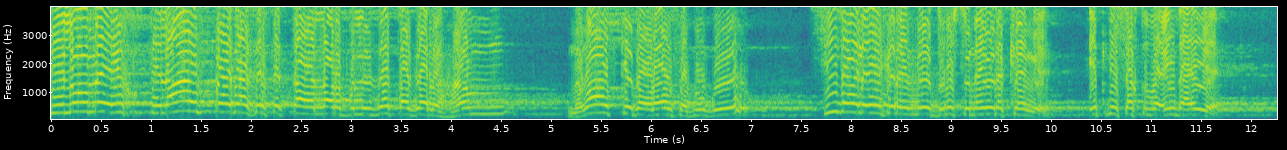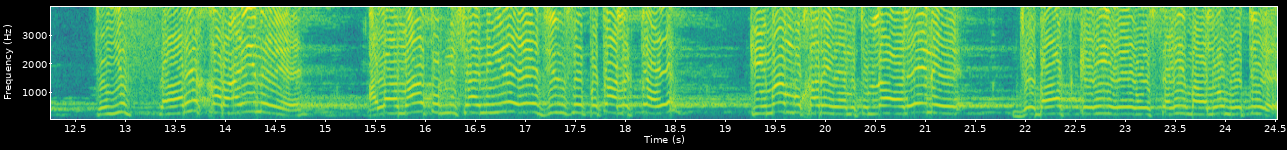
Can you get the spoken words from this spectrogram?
دلوں میں اختلاف پیدا کر سکتا ہے اللہ رب العزت اگر ہم نماز کے دوران صفوں کو سیدھا نہیں کریں گے، درست نہیں رکھیں گے، اتنی سخت وعید آئی ہے۔ تو یہ سارے قرائن ہیں، علامات اور نشانیاں ہیں جن سے پتہ لگتا ہے کہ امام بخاری رحمت اللہ علیہ نے جو بات کہی ہے وہ صحیح معلوم ہوتی ہے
